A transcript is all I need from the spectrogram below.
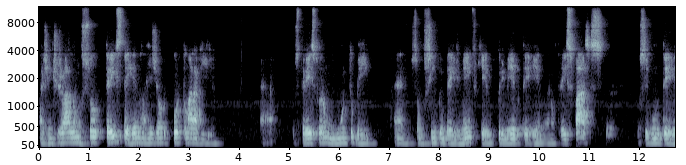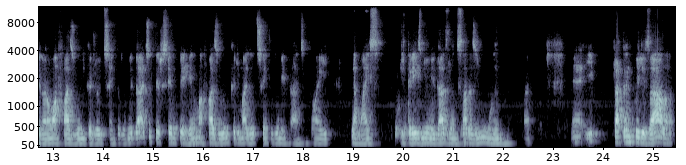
a gente já lançou três terrenos na região do Porto Maravilha. É, os três foram muito bem. Né? São cinco empreendimentos, que o primeiro terreno eram três fases, o segundo terreno era uma fase única de 800 unidades, o terceiro terreno uma fase única de mais 800 unidades. Então, aí dá mais de 3 mil unidades lançadas em um ano. Né? É, e, para tranquilizá-la,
